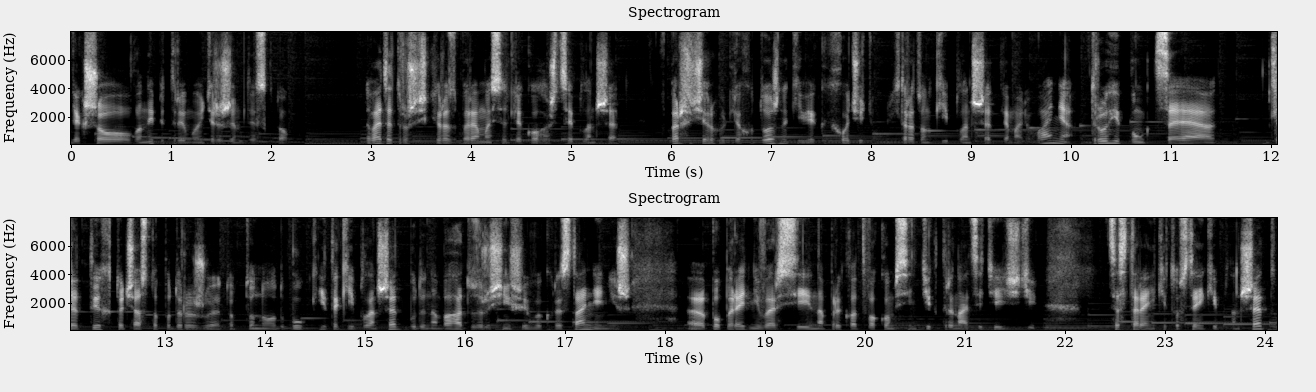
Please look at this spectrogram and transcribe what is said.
якщо вони підтримують режим десктоп. Давайте трошечки розберемося, для кого ж цей планшет. В першу чергу для художників, які хочуть ультратонкий планшет для малювання. Другий пункт це для тих, хто часто подорожує. Тобто ноутбук і такий планшет буде набагато зручніший в використанні, ніж попередні версії, наприклад, Wacom Cintiq 13 HD. Це старенький товстенький планшет,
